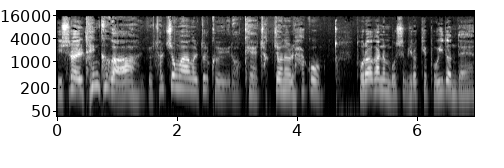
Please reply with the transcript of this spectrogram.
이스라엘 탱크가 철조망을 뚫고 이렇게 작전을 하고 돌아가는 모습 이렇게 보이던데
